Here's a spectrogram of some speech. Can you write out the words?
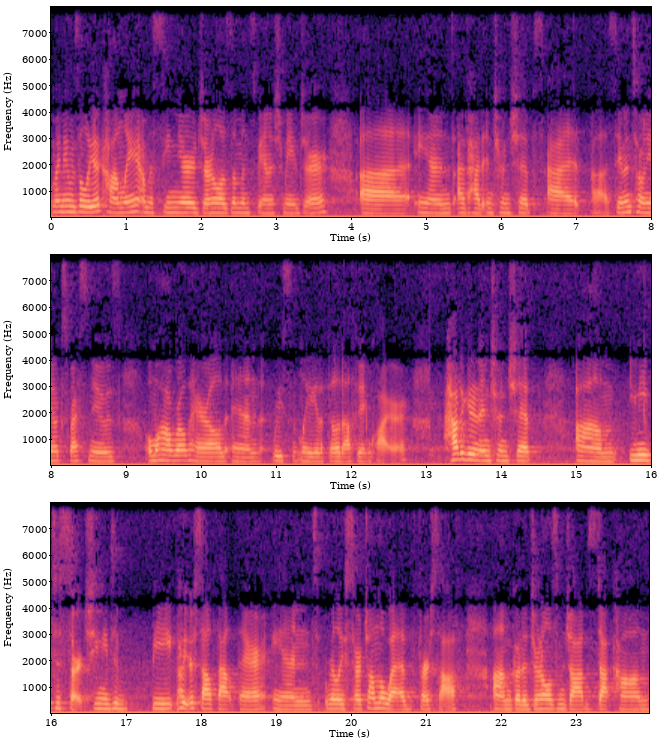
My name is Alia Conley. I'm a senior journalism and Spanish major, uh, and I've had internships at uh, San Antonio Express News, Omaha World Herald, and recently the Philadelphia Inquirer. How to get an internship? Um, you need to search. You need to be put yourself out there and really search on the web. First off, um, go to journalismjobs.com,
